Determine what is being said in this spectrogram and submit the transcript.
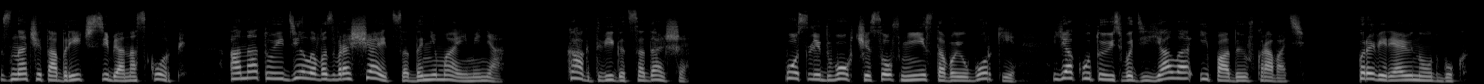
значит обречь себя на скорбь. Она то и дело возвращается, донимая меня. Как двигаться дальше? После двух часов неистовой уборки я кутаюсь в одеяло и падаю в кровать. Проверяю ноутбук.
